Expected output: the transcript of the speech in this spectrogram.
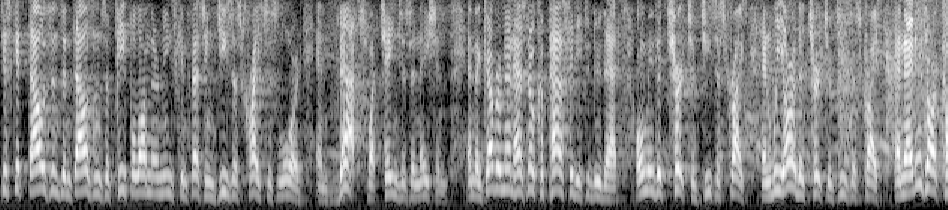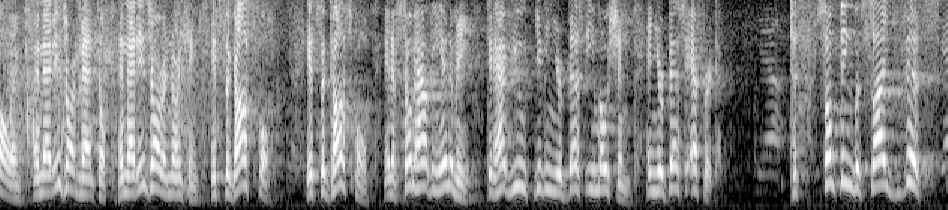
just get thousands and thousands of people on their knees confessing Jesus Christ is Lord. And that's what changes a nation. And the government has no capacity to do that. Only the church of Jesus Christ. And we are the church of Jesus Christ. And that is our calling. And that is our mantle. And that is our anointing. It's the gospel. It's the gospel. And if somehow the enemy can have you giving your best emotion and your best effort yeah. to something besides this, yeah.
